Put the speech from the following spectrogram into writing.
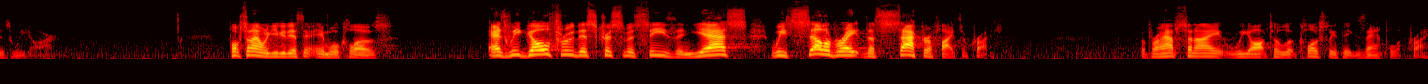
as we are. Folks, tonight I want to give you this and we'll close. As we go through this Christmas season, yes, we celebrate the sacrifice of Christ. But perhaps tonight we ought to look closely at the example of Christ.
